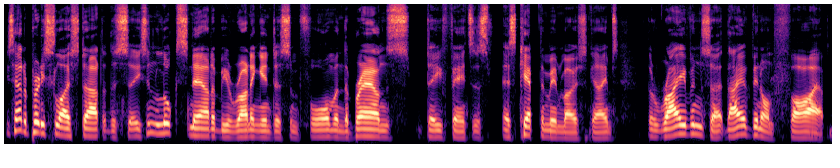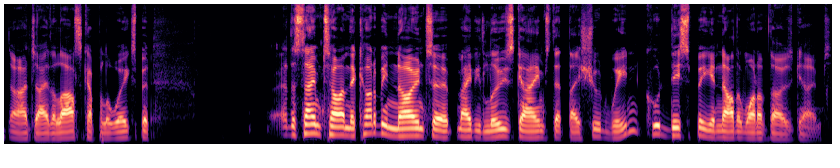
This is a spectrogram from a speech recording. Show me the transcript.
He's had a pretty slow start to the season, looks now to be running into some form, and the Browns' defense has, has kept them in most games. The Ravens, uh, they have been on fire, RJ, the last couple of weeks, but at the same time, they've kind of been known to maybe lose games that they should win. Could this be another one of those games?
